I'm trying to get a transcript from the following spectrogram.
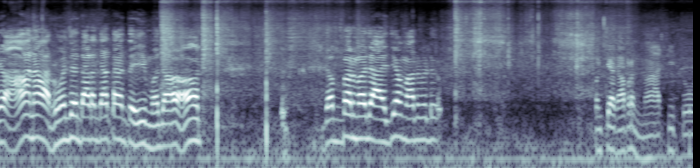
જો આવા નવા રોજે દાડા જતા હોય તો એ મજા આવે. જબ્બર મજા આવી છે મારું બેટું પણ ક્યાંક આપણે નાચી તો.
